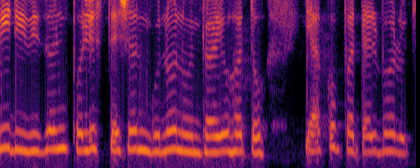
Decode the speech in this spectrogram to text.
B division police station ગુનો નોંધાયો હતો. યાકુબ પટેલ ભરૂચ.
